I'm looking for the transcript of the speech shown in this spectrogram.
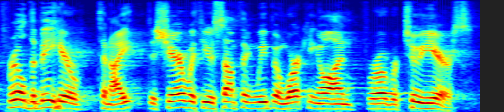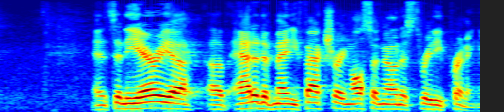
thrilled to be here tonight to share with you something we've been working on for over two years. And it's in the area of additive manufacturing, also known as 3D printing.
